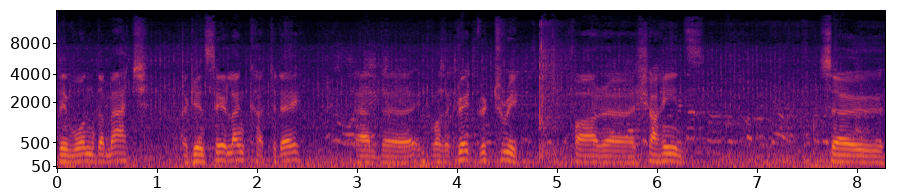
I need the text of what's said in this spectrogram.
They won the match against Sri Lanka today and uh, it was a great victory for uh, Shaheens. So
